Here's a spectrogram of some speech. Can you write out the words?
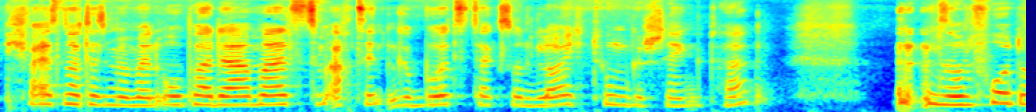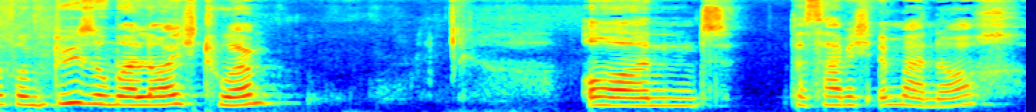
ich weiß noch, dass mir mein Opa damals zum 18. Geburtstag so ein Leuchtturm geschenkt hat. so ein Foto vom Büsumer Leuchtturm. Und das habe ich immer noch.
